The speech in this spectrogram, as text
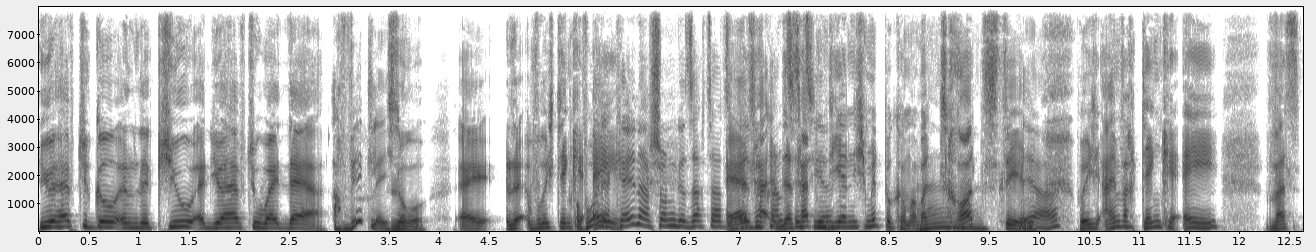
You have to go in the queue and you have to wait there. Ach, wirklich? So, ey, wo ich denke, Obwohl ey, der Kellner schon gesagt hat, ey, kannst das hatten die ja nicht mitbekommen, aber Ah, trotzdem, ja. wo ich einfach denke, ey, was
